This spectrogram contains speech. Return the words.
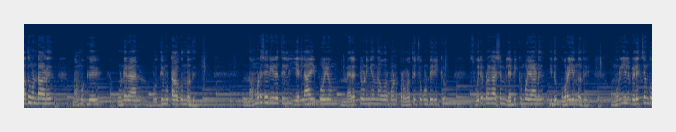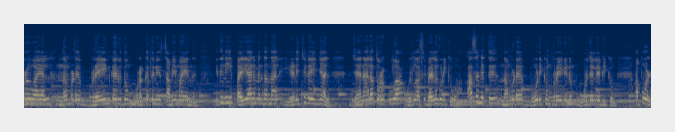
അതുകൊണ്ടാണ് നമുക്ക് ഉണരാൻ ബുദ്ധിമുട്ടാകുന്നത്. നമ്മുടെ ശരീരത്തിൽ എല്ലായ്പ്പോഴും മെലറ്റോണിൻ എന്ന ഹോർമോൺ പ്രവർത്തിച്ചു കൊണ്ടിരിക്കും സൂര്യപ്രകാശം ലഭിക്കുമ്പോഴാണ് ഇത് കുറയുന്നത്. മുറിയിൽ വെളിച്ചം കുറവായാൽ നമ്മുടെ ബ്രെയിൻ കരുതും ഉറക്കത്തിന് സമയമായെന്ന്. ഇതിന് പരിഹാരം എന്തെന്നാൽ എണിച്ചു കഴിഞ്ഞാൽ ജനാല തുറക്കുക ഒരു ഗ്ലാസ് വെള്ളം കുടിക്കുക. ആ സമയത്ത് നമ്മുടെ ബോഡിക്കും ബ്രെയിനിനും ഊർജം ലഭിക്കും. അപ്പോൾ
